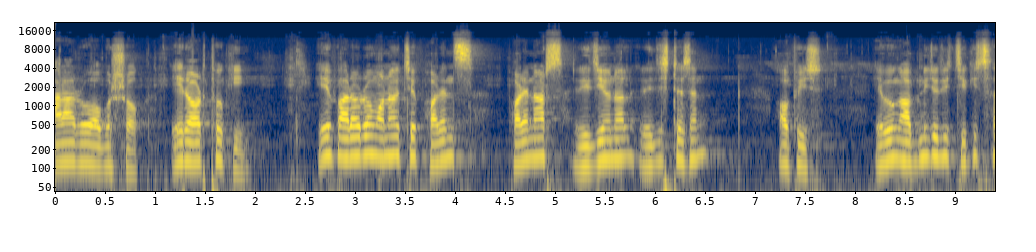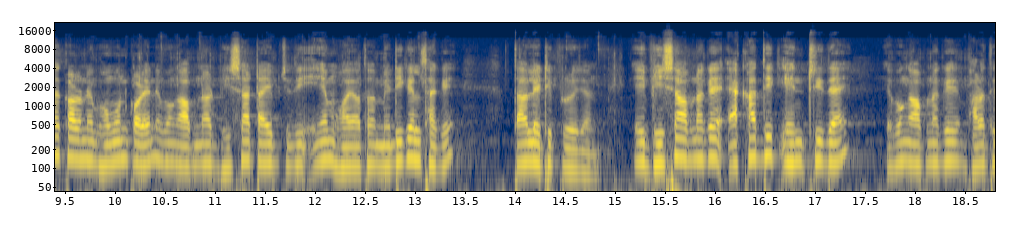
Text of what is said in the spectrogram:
আরআরও আবশ্যক। এর অর্থ কী? এফ আরআরও মানে হচ্ছে foreigns, foreigners regional registration office. এবং আপনি যদি চিকিৎসার কারণে ভ্রমণ করেন এবং আপনার ভিসা টাইপ যদি এম হয় অথবা মেডিকেল থাকে, তাহলে এটি প্রয়োজন। এই ভিসা আপনাকে একাধিক এন্ট্রি দেয় এবং আপনাকে ভারতে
